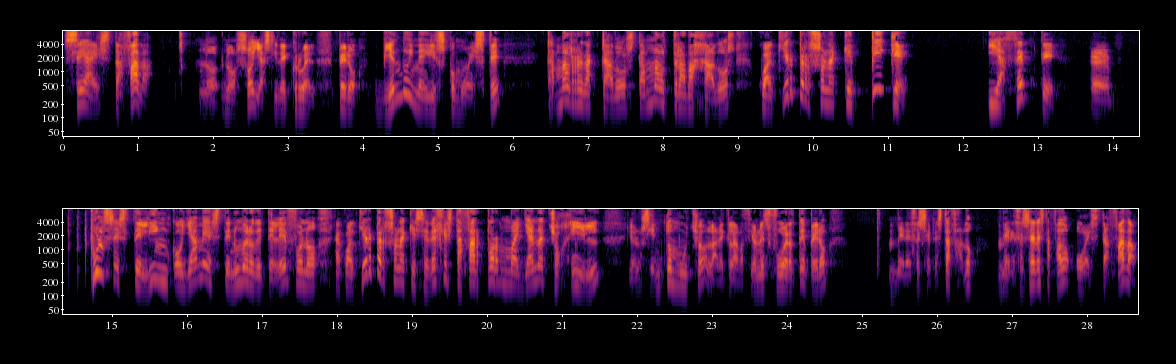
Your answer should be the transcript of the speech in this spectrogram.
sea estafada. No, no soy así de cruel, pero viendo emails como este, tan mal redactados, tan mal trabajados, cualquier persona que pique y acepte, eh, pulse este link o llame este número de teléfono, a cualquier persona que se deje estafar por Mayana Chojil, yo lo siento mucho, la declaración es fuerte, pero merece ser estafado, merece ser estafado o estafada. O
